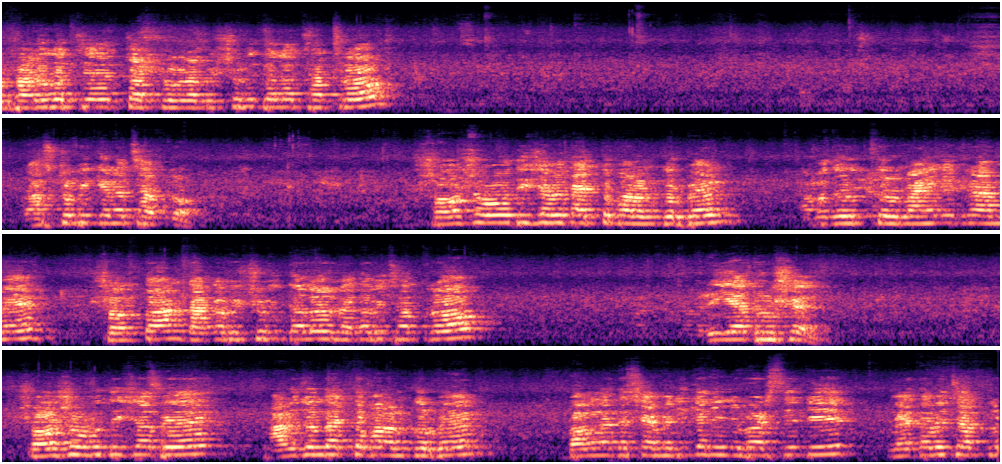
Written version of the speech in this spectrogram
ওমর ফারুক হচ্ছে চট্টগ্রাম বিশ্ববিদ্যালয়ের ছাত্র। রাষ্ট্রবিজ্ঞানের ছাত্র। সহসভাপতি হিসাবে দায়িত্ব পালন করবেন আমাদের উত্তর বাহিনী গ্রামের সন্তান, ঢাকা বিশ্ববিদ্যালয়ের মেধাবী ছাত্র রিয়াদ হোসেন। সহসভাপতি হিসাবে আরেকজন দায়িত্ব পালন করবেন বাংলাদেশ আমেরিকান ইউনিভার্সিটির মেধাবী ছাত্র,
